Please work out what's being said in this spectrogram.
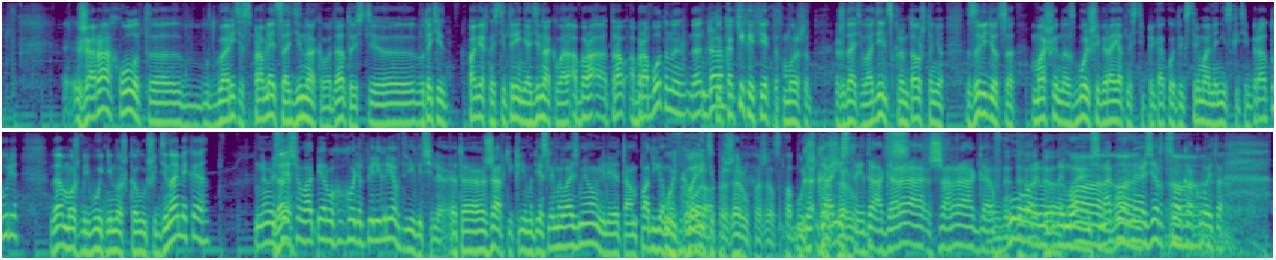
жара, холод, э, вот говорите, справляется одинаково, да? То есть э, вот эти поверхности трения одинаково обработаны, да? Да. Каких эффектов может ждать владелец, кроме того, что у него заведется машина с большей вероятностью при какой-то экстремально низкой температуре, да, может быть, будет немножко лучше динамика, Ну, Да? здесь, во-первых, уходит перегрев двигателя. Это жаркий климат, если мы возьмем, или там подъем Ой, в говорите гору. про жару, пожалуйста, побольше Г- Гористые, да, гора, жара, в Да, горы да, мы да. поднимаемся, А, на горное а, озерцо а. какое-то.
